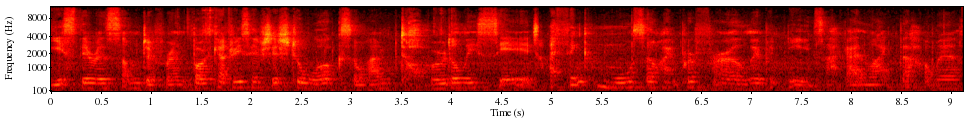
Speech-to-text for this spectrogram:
Yes, there is some difference. Both countries have shish kebab, so I'm totally set. I think more so I prefer Lebanese. Like I like the hummus.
